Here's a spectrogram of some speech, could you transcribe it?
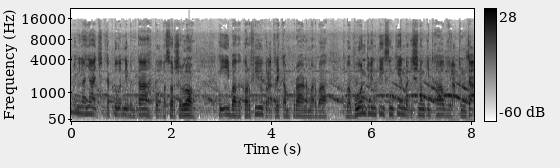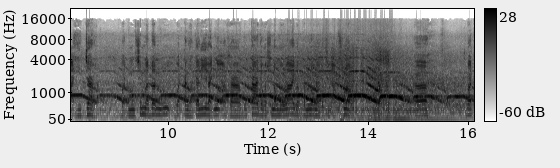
pengilanya ketu ni bentah pok kasor sholong. Ni iba ka curfew kala tre kampura na marba kiba buon kilinti singkin bagi senong kit hau gila kenja hijar. Bat musim ladon ru wat tang kali lak no aka bentah jo senong mulai ba penlong ka jing senong. Ah bat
